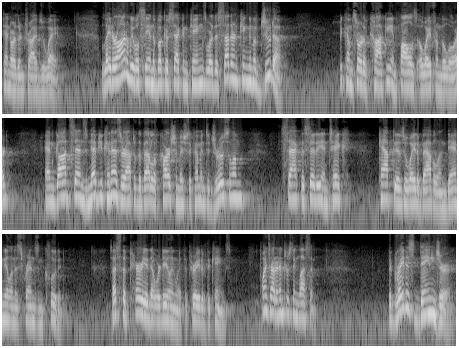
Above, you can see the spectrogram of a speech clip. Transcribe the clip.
ten northern tribes, away. Later on, we will see in the book of 2 Kings where the southern kingdom of Judah becomes sort of cocky and falls away from the Lord. And God sends Nebuchadnezzar after the battle of Carchemish to come into Jerusalem, sack the city, and take captives away to Babylon, Daniel and his friends included. So that's the period that we're dealing with, the period of the kings. Points out an interesting lesson. The greatest danger,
